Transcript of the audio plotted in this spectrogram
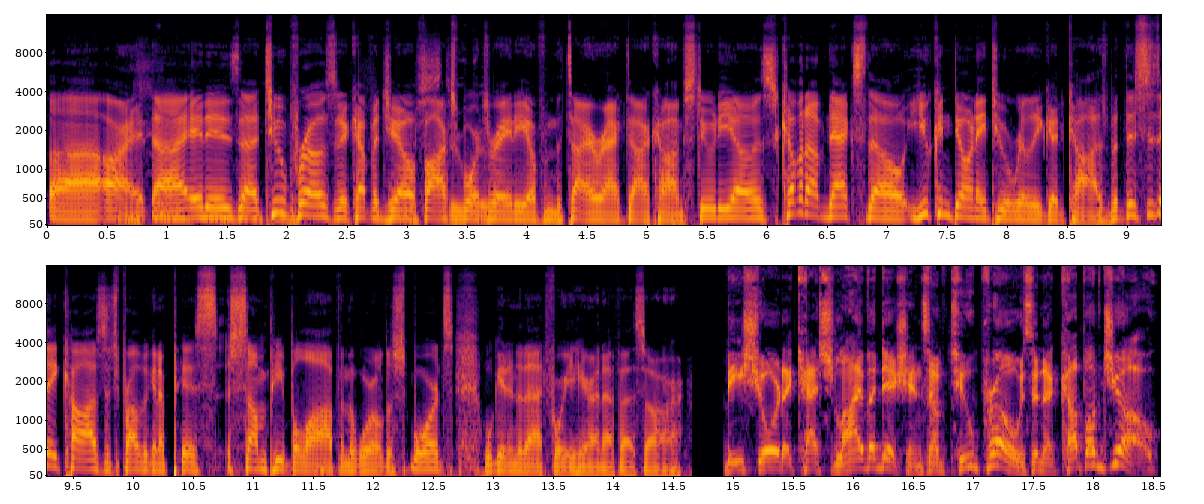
Uh, all right. Uh, it is uh, two pros and a cup of Joe, Fox Sports Radio from the TireRack.com studios. Coming up next, though, you can donate to a really good cause, but this is a cause that's probably going to piss some people off in the world of sports. We'll get into that for you here on FSR. Be sure to catch live editions of Two Pros and a Cup of Joe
